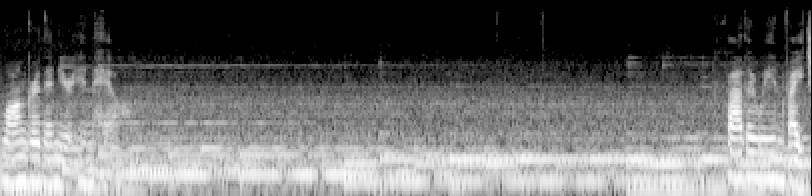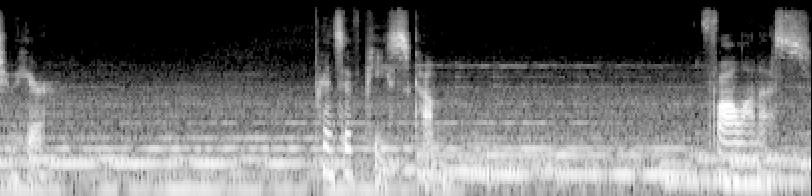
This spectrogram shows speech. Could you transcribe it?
longer than your inhale? Father, we invite you here. Prince of Peace, come. Fall on us.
